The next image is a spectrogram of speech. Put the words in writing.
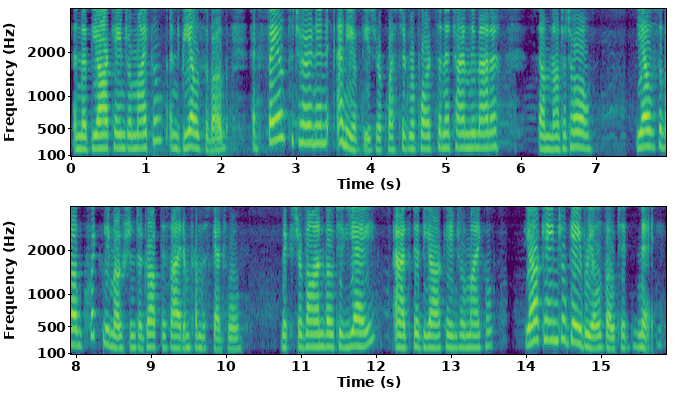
and that the Archangel Michael and Beelzebub had failed to turn in any of these requested reports in a timely manner, some not at all. Beelzebub quickly motioned to drop this item from the schedule. Mixture Vaughn voted yea, as did the Archangel Michael. The Archangel Gabriel voted nay.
